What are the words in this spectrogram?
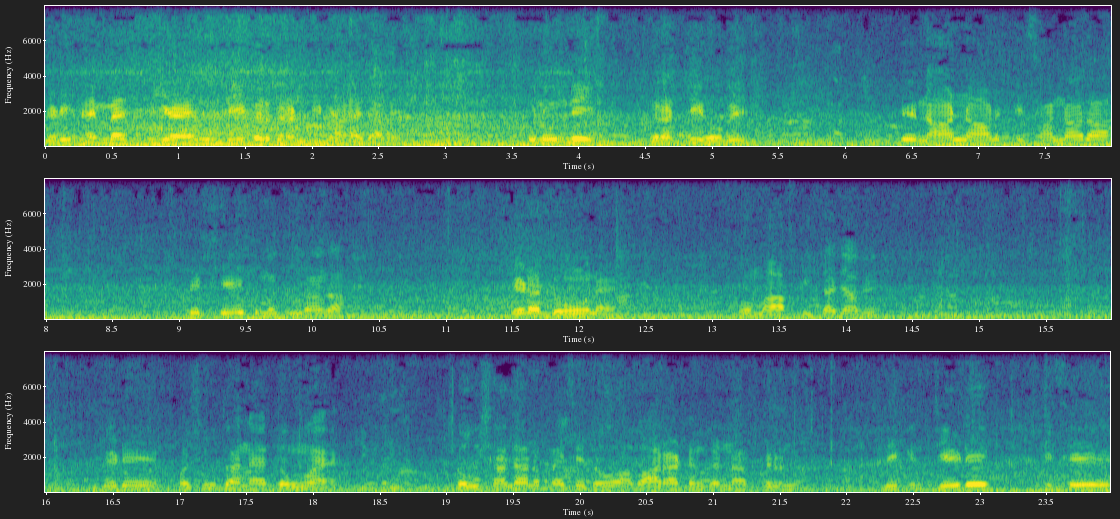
ਜਿਹੜੀ ਐਮਐਸਪੀ ਹੈ, ਇਹਨੂੰ ਲੀਗਲ ਗਾਰੰਟੀ ਬਣਾਇਆ ਜਾਵੇ। ਕਾਨੂੰਨੀ ਗਰੰਟੀ ਹੋਵੇ ਤੇ ਨਾਲ ਨਾਲ ਕਿਸਾਨਾਂ ਦਾ ਤੇ ਖੇਤ ਮਜ਼ਦੂਰਾਂ ਦਾ ਜਿਹੜਾ ਲੋਨ ਹੈ, ਉਹ ਮਾਫ ਕੀਤਾ ਜਾਵੇ। ਜਿਹੜੇ ਪਸ਼ੂ ਧਨ ਹੈ ਗਊਆਂ ਹੈ, ਗਊਸ਼ਾਲਾ ਨੂੰ ਪੈਸੇ ਦਿਓ, ਆਵਾਰਾ ਡੰਗਰ ਨਾ ਫਿਰਨ। ਲੇਕਿਨ ਜਿਹੜੇ ਕਿਸੇ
